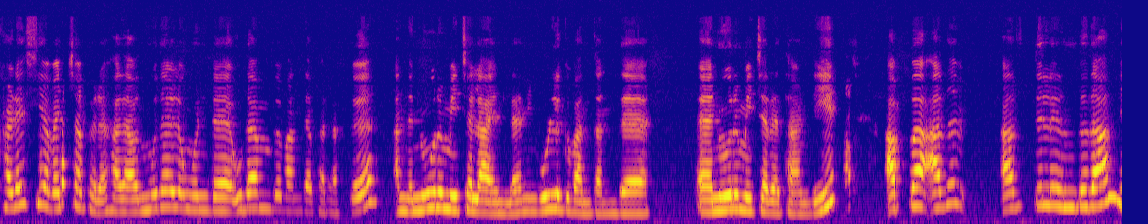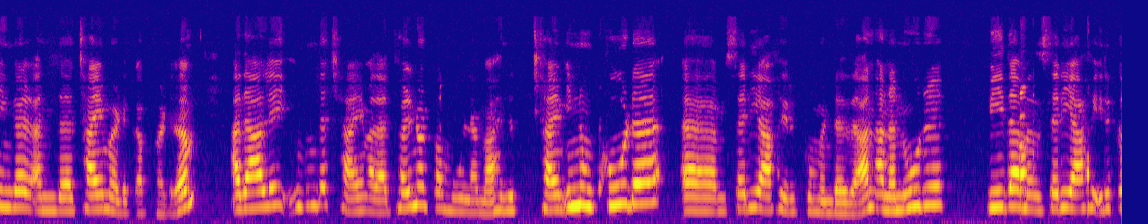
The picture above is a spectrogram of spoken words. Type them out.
கடைசியா வச்ச பிறகு அதாவது முதல் உங்களோட உடம்பு வந்த பிறகு அந்த நூறு மீட்டர் லைன்ல நீங்க உள்ளுக்கு வந்த அந்த அஹ், நூறு மீச்சரை தாண்டி அப்ப அது அதிலிருந்து தான் நீங்கள் அந்த சாயம் எடுக்கப்படும். அதால இந்த சாயம் அதாவது தொழில்நுட்பம் மூலமாக இந்த சாயம் இன்னும் கூட சரியாக இருக்கும் என்றுதான் ஆனா நூறு வீதம் சரியாக இருக்க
